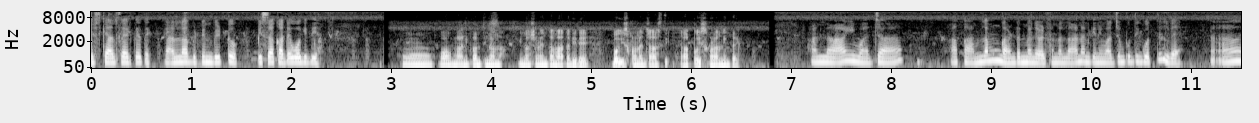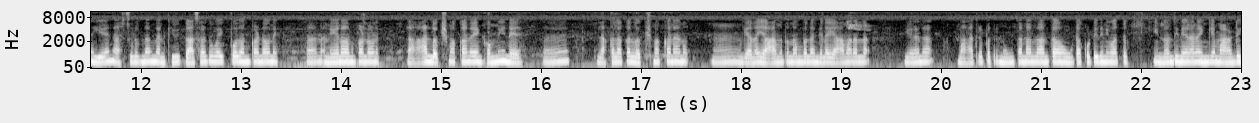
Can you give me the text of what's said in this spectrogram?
ಎಷ್ಟು ಕೆಲಸ ಇರ್ತೈತೆ. ಎಲ್ಲ ಬಿಟ್ಟಿನ ಬಿಟ್ಟು ಬಿಸಾಕ ಅದೇ ಹೋಗಿದ್ಯಾ? ಹ್ಞೂ ಹೋಗಿ ಮಾಡ್ಕೊಂತೀನಮ್ಮ. ಇನ್ನೊಂದು ಅಂತ ಮಾತಾಡಿದೆ. ಬೈಸ್ಕೊಳ್ಳೋದು ಜಾಸ್ತಿ. ಯಾಕೆ ಬೈಸ್ಕೊಳ್ಳೋ ನಿಂತೆ. ಅಲ್ಲ ಈ ಅಜ್ಜ ಆ ಕಮಲಮ್ಮ ಗಂಡನ ಮೇಲೆ ಹೇಳ್ತಾನಲ್ಲ ನನಗೆ ನೀವು ಅಜ್ಜನ ಬುದ್ಧಿ ಗೊತ್ತಿಲ್ಲದೆ ಹಾಂ ಏನು ಅಷ್ಟು ನನ್ನ ಕಾಸಾದ ಕಿವಿ ಕಾಸಾದ ಒಯ್ಬೋದು ಅನ್ಕೊಂಡವನೆ. ನಾನು ಏನೋ ಅನ್ಕೊಂಡವನೆ. ನಾನು ಲಕ್ಷ್ಮಕ್ಕನ ಏನು ಕಮ್ಮಿನೇ? ಹ್ಞೂ ಲಕ್ಕ ಲಕ್ಕ ಲಕ್ಷ್ಮಕ್ಕ ನಾನು. ಹ್ಞೂ ಏನೋ ಯಾರಂತ ನಂಬಲ್ಲಂಗಿಲ್ಲ ಯಾವನಲ್ಲ ಏನ ಮಾತ್ರೆ ಪತ್ರ ನುಂಗ್ತಾನಲ್ಲ ಅಂತ ಊಟ ಕೊಟ್ಟಿದ್ದೀನಿ ಇವತ್ತು. ಇನ್ನೊಂದು ದಿನ ಹಿಂಗೆ ಮಾಡಿ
